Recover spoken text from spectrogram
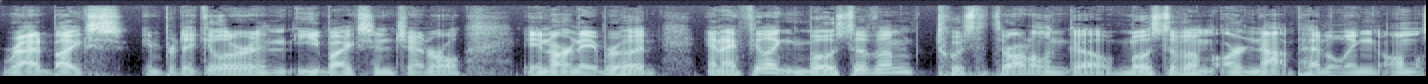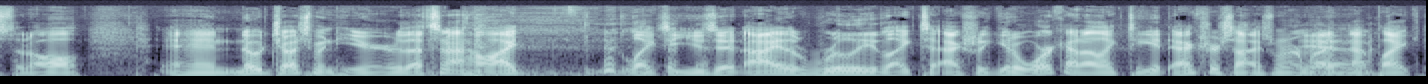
rad bikes in particular and e-bikes in general in our neighborhood. And i feel like most of them twist the throttle and go. Most of them are not pedaling almost at all. And no judgment here. That's not how i like to use it. I really like to actually get a workout. I like to get exercise when i'm riding that bike.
